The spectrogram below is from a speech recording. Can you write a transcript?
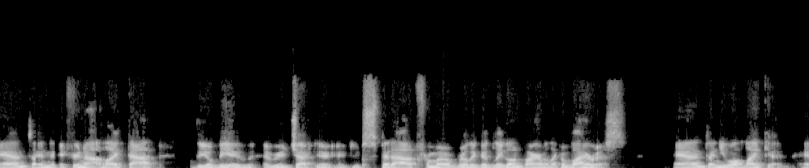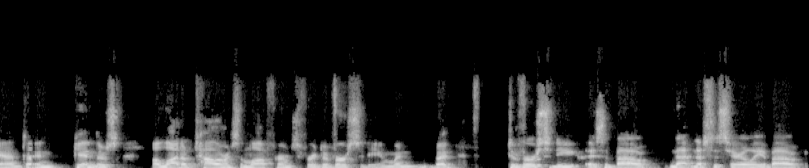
And, and if you're not like that, you'll be rejected, spit out from a really good legal environment like a virus and, and you won't like it. And, and again, there's a lot of tolerance in law firms for diversity. And when, but diversity is about not necessarily about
